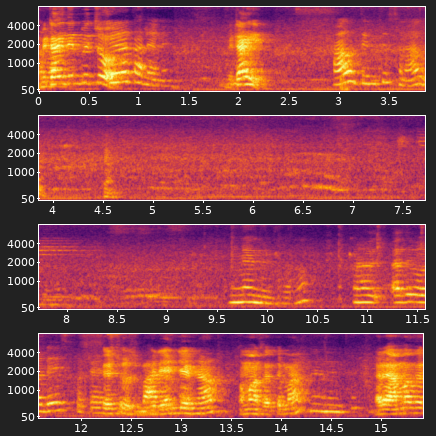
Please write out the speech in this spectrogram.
మిఠాయి తినిపించు. మిఠాయి? ఆవు తినిపిస్తున్నా ఆవు అది వడేసుకుంటా టెస్ట్ మీరు ఏం చేసినా అమ్మా సత్యమా అరే అమ్మకి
